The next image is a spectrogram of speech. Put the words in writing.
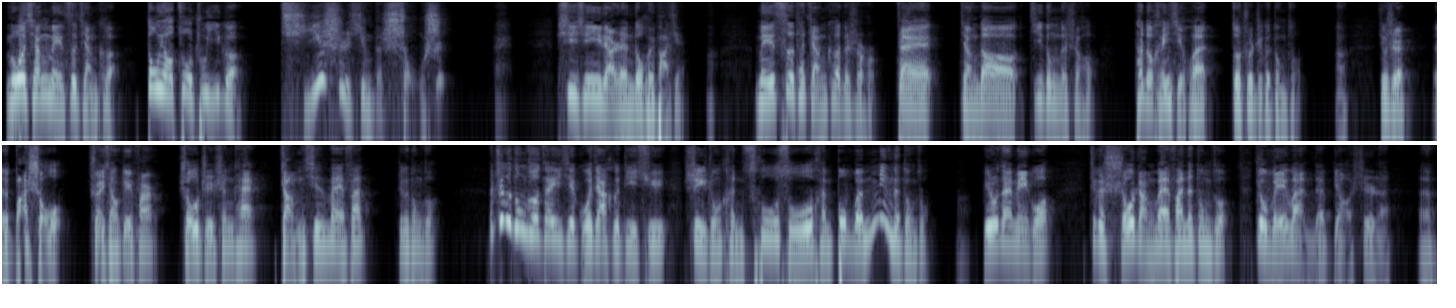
罗翔每次讲课都要做出一个歧视性的手势。哎，细心一点人都会发现啊，每次他讲课的时候，在讲到激动的时候，他都很喜欢做出这个动作啊，就是呃把手甩向对方，手指伸开，掌心外翻这个动作。这个动作在一些国家和地区是一种很粗俗、很不文明的动作啊。比如在美国，这个手掌外翻的动作就委婉地表示了呃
